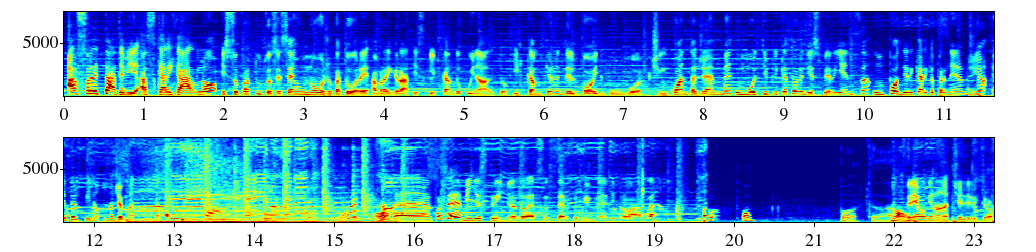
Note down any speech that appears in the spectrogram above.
Affrettatevi a scaricarlo. E soprattutto se sei un nuovo giocatore Avrai gratis cliccando qui in alto Il campione del Void Bulwark. 50 gemme Un moltiplicatore di esperienza Un po' di ricarica per l'energia E perfino una gemma antica Oh, eh, forse è meglio stringerlo eh, sosterzo prima di provarla. Oh, oh. Porca. No. Speriamo che non acceleri troppo.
